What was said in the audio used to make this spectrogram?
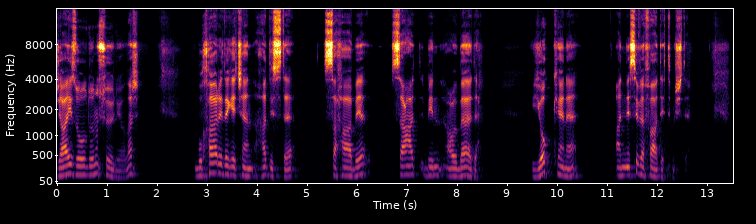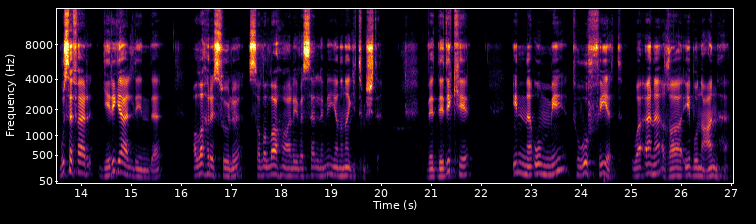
caiz olduğunu söylüyorlar. Bukhari'de geçen hadiste sahabe Sa'd bin Ubade yokkene annesi vefat etmişti. Bu sefer geri geldiğinde Allah Resulü sallallahu aleyhi ve sellemin yanına gitmişti. Ve dedi ki inne ummi tuvuffiyet ve ana gaibun anha.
